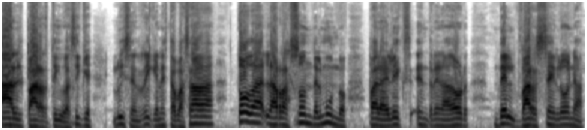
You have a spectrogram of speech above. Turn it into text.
al partido. Así que Luis Enrique en esta pasada, toda la razón del mundo para el ex entrenador del Barcelona.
